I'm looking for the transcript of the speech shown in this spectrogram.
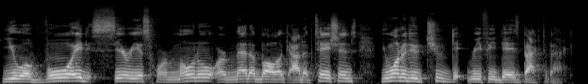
you avoid serious hormonal or metabolic adaptations, you want to do two refeed days back to back.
